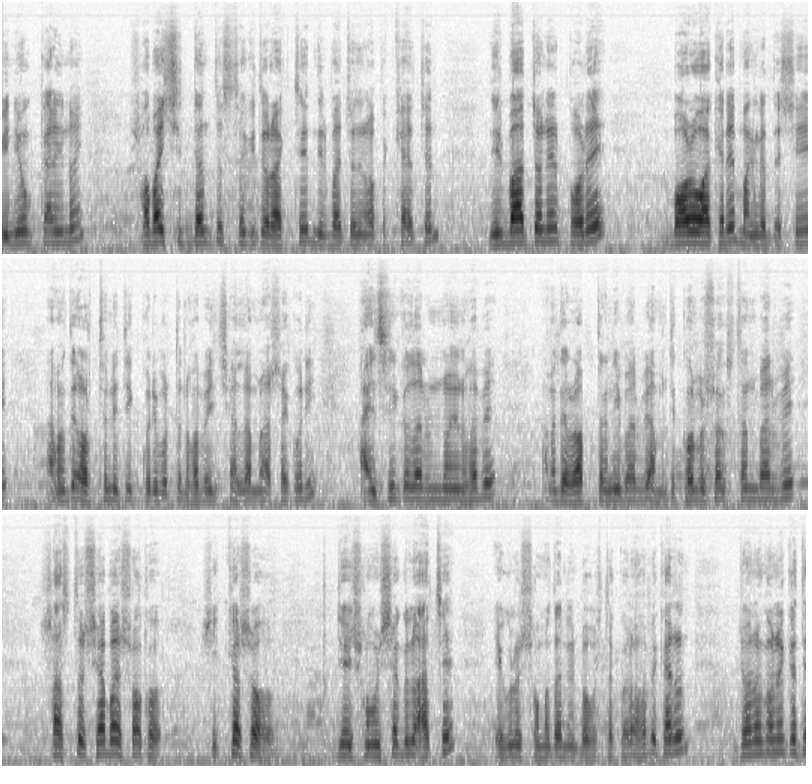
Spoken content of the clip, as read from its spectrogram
বিনিয়োগকারী নয়, সবাই সিদ্ধান্ত স্থগিত রাখছে, নির্বাচনের অপেক্ষায় আছেন। নির্বাচনের পরে বড় আকারে বাংলাদেশে আমাদের অর্থনৈতিক পরিবর্তন হবে ইনশাআল্লাহ আমরা আশা করি। আইন শৃঙ্খলার উন্নয়ন হবে, আমাদের রপ্তানি বাড়বে, আমাদের কর্মসংস্থান বাড়বে, স্বাস্থ্যসেবা সহ শিক্ষা সহ যে সমস্যাগুলো আছে, এগুলোর সমাধানের ব্যবস্থা করা হবে। কারণ জনগণের কাছে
